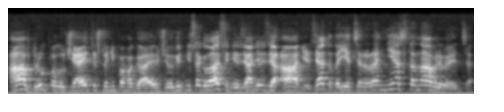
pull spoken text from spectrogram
А вдруг получается, что не помогаю. Человек говорит, не согласен, нельзя, нельзя. А, нельзя, тогда Ецерара не останавливается,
